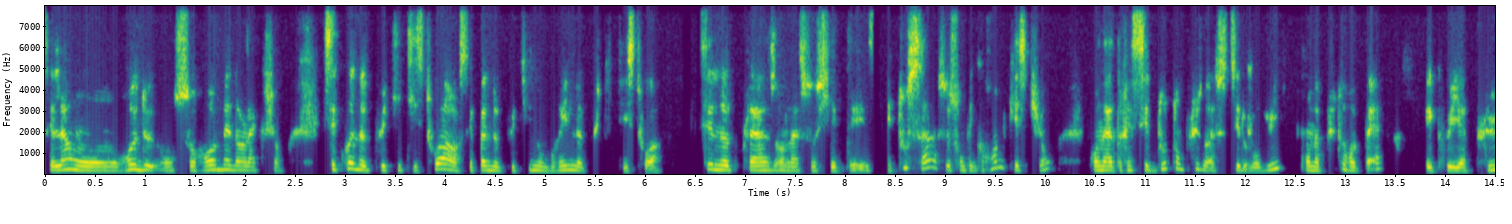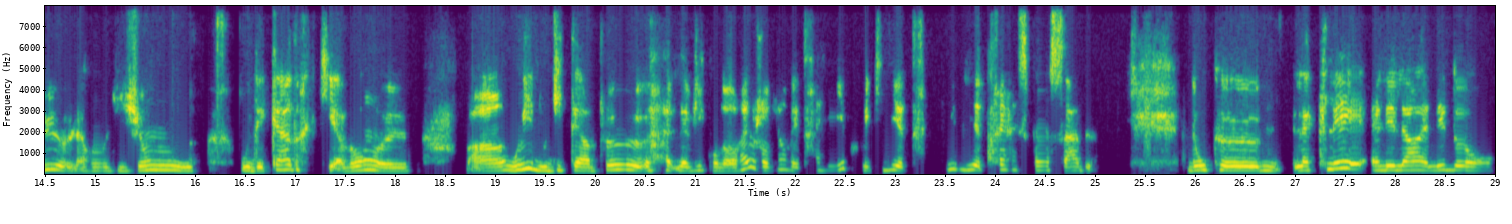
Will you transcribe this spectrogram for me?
C'est là où on, on se remet dans l'action. C'est quoi notre petite histoire? C'est pas notre petit nombril, notre petite histoire c'est notre place dans la société. Et tout ça, ce sont des grandes questions qu'on a adressées d'autant plus dans la société d'aujourd'hui qu'on n'a plus de repères et qu'il n'y a plus euh, la religion ou, des cadres qui avant, euh, ben, oui, nous dictaient un peu euh, la vie qu'on aurait. Aujourd'hui, on est très libre, mais qui dit être libre dit être très responsable. Donc, la clé, elle est là, elle est dans,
